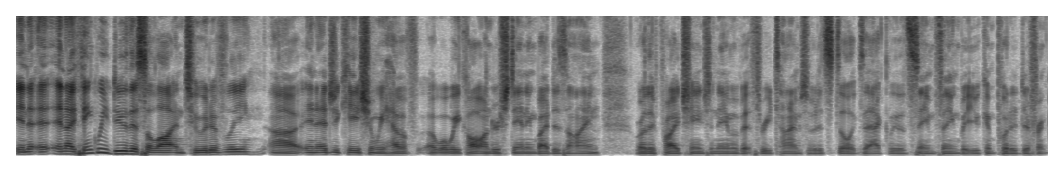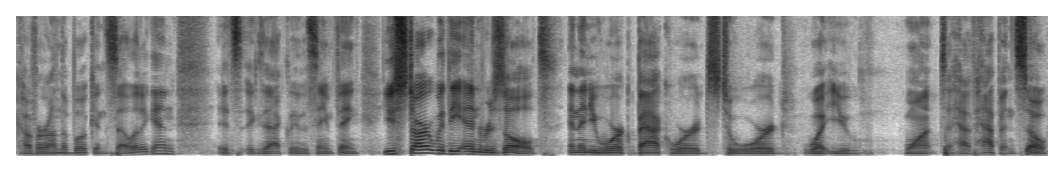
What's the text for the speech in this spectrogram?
and I think we do this a lot intuitively. Uh, in education, we have what we call understanding by design, or they've probably changed the name of it three times, but it's still exactly the same thing. But you can put a different cover on the book and sell it again. It's exactly the same thing. You start with the end result, and then you work backwards toward what you want to have happen. So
